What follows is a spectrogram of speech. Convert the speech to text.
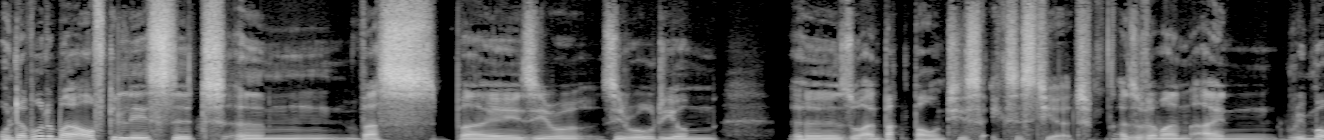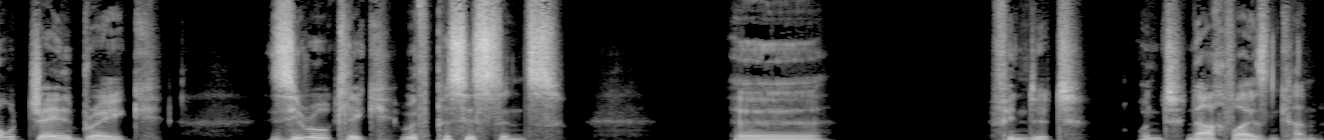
Und da wurde mal aufgelistet, ähm, was bei Zero, Zerodium äh, so an Bug Bounties existiert. Also wenn man ein Remote Jailbreak Zero Click with Persistence äh, findet und nachweisen kann,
